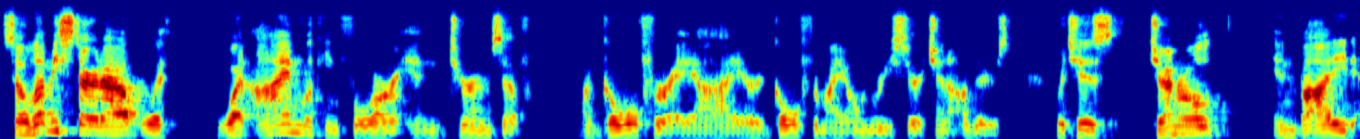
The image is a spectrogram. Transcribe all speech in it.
So let me start out with what I'm looking for in terms of a goal for AI or a goal for my own research and others, which is general embodied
